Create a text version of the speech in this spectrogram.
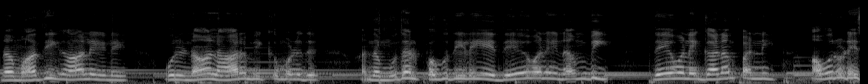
நாம் அதிகாலையிலே ஒரு நாள் ஆரம்பிக்கும் பொழுது அந்த முதல் பகுதியிலேயே தேவனை நம்பி தேவனை கனம் பண்ணி அவருடைய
